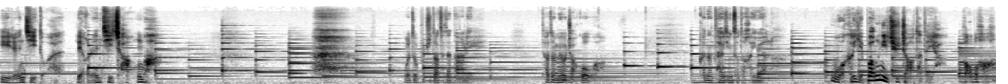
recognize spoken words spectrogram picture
一人计短，两人计长嘛。我都不知道他在哪里，他都没有找过我，可能他已经走得很远了。我可以帮你去找他的呀，好不好？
